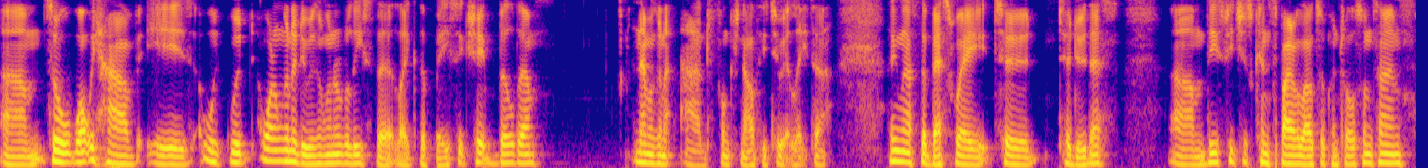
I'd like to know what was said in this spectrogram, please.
Um, so what we have is we would what I'm going to do is I'm going to release the like the basic shape builder, and then we're going to add functionality to it later. I think that's the best way to to do this. Um, these features can spiral out of control sometimes.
